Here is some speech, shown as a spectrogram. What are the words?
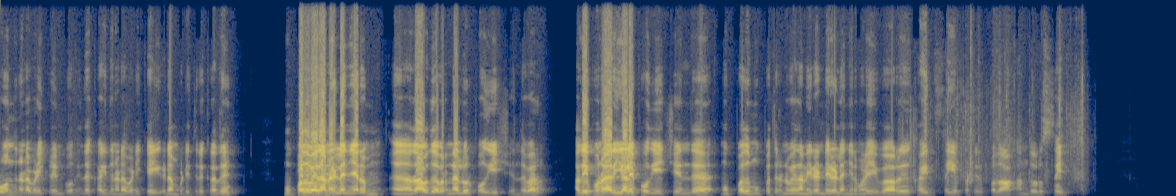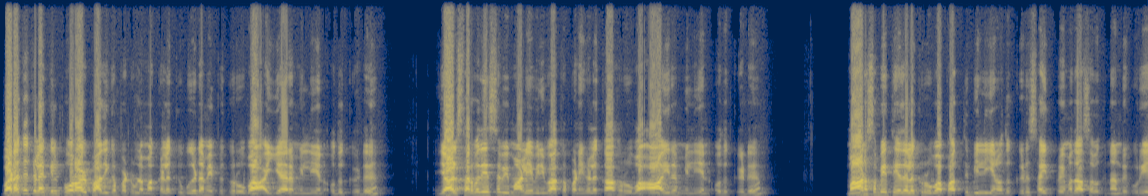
ரோந்து நடவடிக்கைகளின் போது இந்த கைது நடவடிக்கை இடம் பிடித்திருக்கிறது. முப்பது வயதான இளைஞரும் அதாவது அவர் நல்லூர் பகுதியைச் சேர்ந்தவர். அதே போன்ற அரியாலை பகுதியைச் சேர்ந்த முப்பது முப்பத்தி ரெண்டு வயதான இரண்டு இளைஞர்களை இவ்வாறு கைது செய்யப்பட்டிருப்பதாக அந்த ஒரு செய்தி. வடக்கு கிழக்கில் போரால் பாதிக்கப்பட்டுள்ள மக்களுக்கு வீடமைப்புக்கு ரூபாய் ஐயாயிரம் மில்லியன் ஒதுக்கீடு. யாழ் சர்வதேச விமானிய விரிவாக்க பணிகளுக்காக ரூபாய் ஆயிரம் மில்லியன் ஒதுக்கீடு. மானசபை தேர்தலுக்கு ரூபாய் பத்து பில்லியன் ஒதுக்கீடு. சைத் பிரேமதாசவுக்கு நன்றி கூறிய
